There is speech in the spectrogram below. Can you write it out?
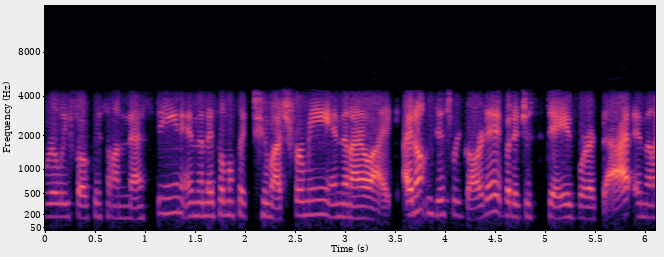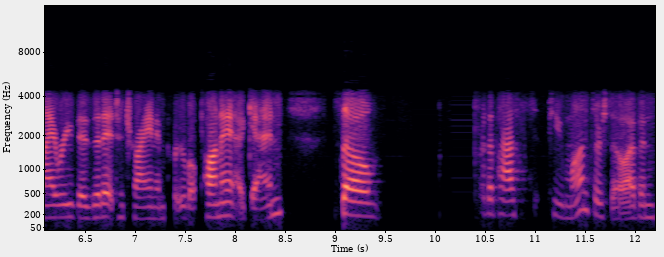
really focus on nesting and then it's almost like too much for me and then I like I don't disregard it, but it just stays where it's at and then I revisit it to try and improve upon it again. So for the past few months or so, I've been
